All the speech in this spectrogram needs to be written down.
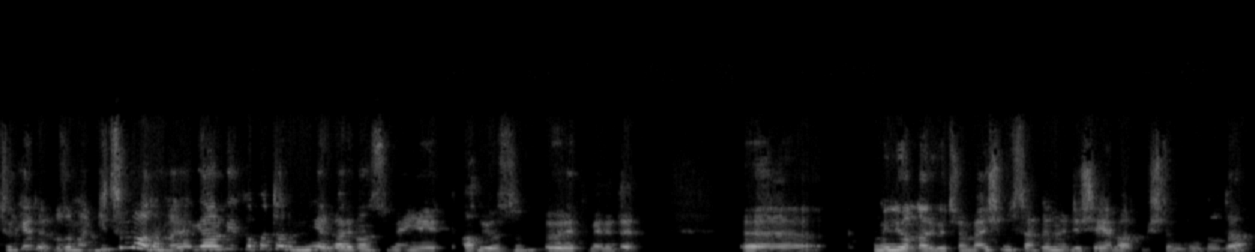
Türkiye'de o zaman gitsin bu adamlar ya. Yargıyı kapatalım. Niye? Gariban Sümeyye'yi alıyorsun, öğretmeni de. Ee, milyonları götüren. Ben şimdi senden önce şeye bakmıştım Google'da.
